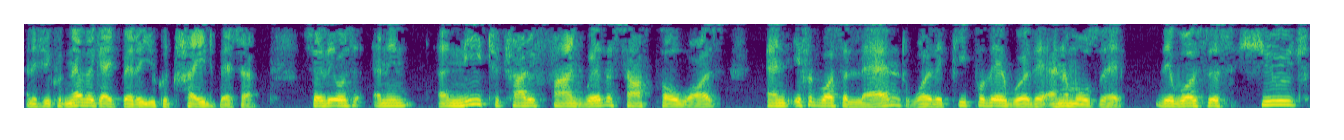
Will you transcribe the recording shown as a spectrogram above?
And if you could navigate better, you could trade better. So there was an a need to try to find where the South Pole was. And if it was a land, were there people there? Were there animals there? There was this huge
